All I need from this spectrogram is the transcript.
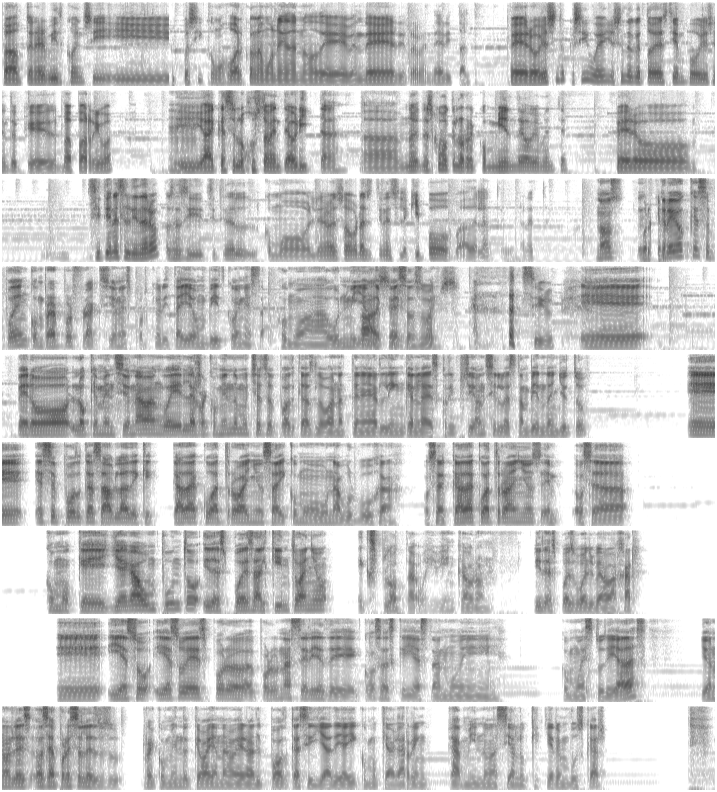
para obtener bitcoins y, y, pues sí, como jugar con la moneda, ¿no? De vender y revender y tal. Pero yo siento que sí, güey. Yo siento que todo es tiempo. Yo siento que va para arriba. Y hay que hacerlo justamente ahorita. Ah, no, no es como que lo recomiende, obviamente, pero si tienes el dinero, o sea, si, si tienes el- como el dinero de sobra, si tienes el equipo, adelante, güey, la neta. No, creo que se pueden comprar por fracciones, porque ahorita ya un bitcoin está como a un millón Ah, de sí, pesos, güey. sí, güey. Eh, pero lo que mencionaban, güey, les recomiendo mucho ese podcast. Lo van a tener link en la descripción si lo están viendo en YouTube. Eh, ese podcast habla de que cada cuatro años hay como una burbuja. O sea, cada cuatro años, em- o sea, como que llega a un punto y después al quinto año explota, güey, bien cabrón. Y después vuelve a bajar. Eh, y eso, y eso es por, por una serie de cosas que ya están muy como estudiadas. Yo no les, o sea, por eso les recomiendo que vayan a ver al podcast y ya de ahí como que agarren camino hacia lo que quieren buscar.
